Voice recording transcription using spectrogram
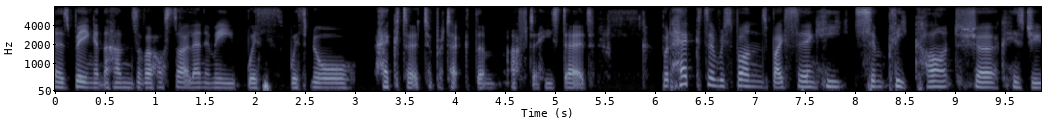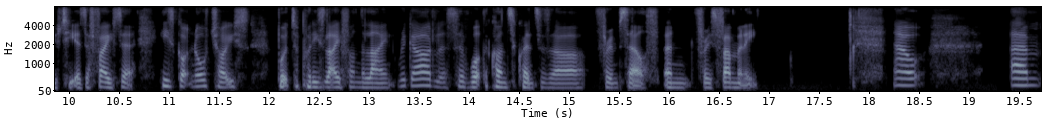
as being in the hands of a hostile enemy with with no Hector to protect them after he's dead. But Hector responds by saying he simply can't shirk his duty as a fighter. He's got no choice but to put his life on the line, regardless of what the consequences are for himself and for his family. Now, um,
